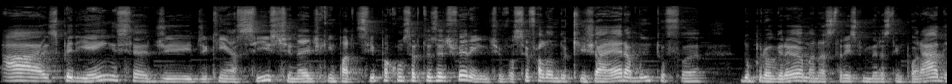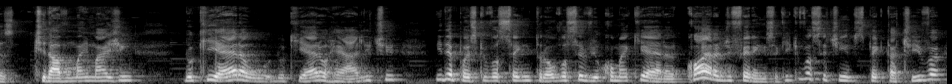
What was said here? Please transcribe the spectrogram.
A experiência de, de quem assiste, né, de quem participa, com certeza é diferente. Você falando que já era muito fã do programa nas três primeiras temporadas, tirava uma imagem do que era o, do que era o reality e depois que você entrou, você viu como é que era. Qual era a diferença? O que, que você tinha de expectativa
